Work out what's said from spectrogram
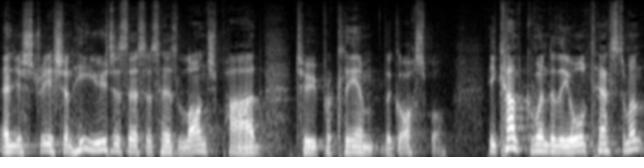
illustration. He uses this as his launch pad to proclaim the gospel. He can't go into the Old Testament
